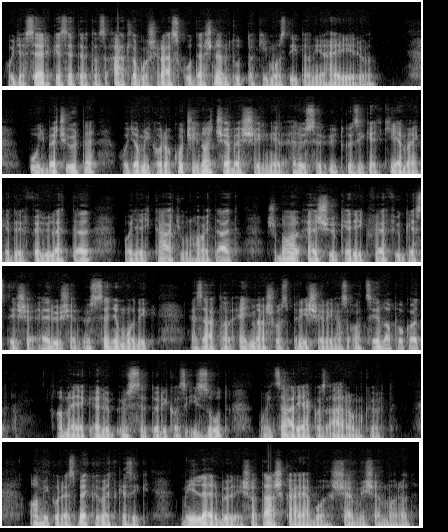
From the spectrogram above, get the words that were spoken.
hogy a szerkezetet az átlagos rázkódás nem tudta kimozdítani a helyéről. Úgy becsülte, hogy amikor a kocsi nagy sebességnél először ütközik egy kiemelkedő felülettel, vagy egy kátyún hajtát, s bal első kerék felfüggesztése erősen összenyomodik, ezáltal egymáshoz préseli az acéllapokat, amelyek előbb összetörik az izzót, majd zárják az áramkört. Amikor ez bekövetkezik, Millerből és a táskájából semmi sem marad.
